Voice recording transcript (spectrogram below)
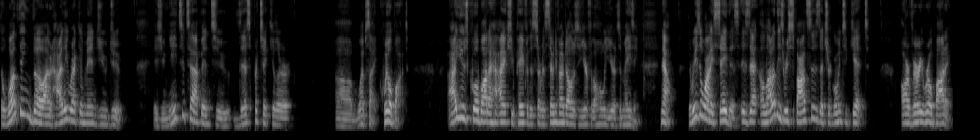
the one thing though I would highly recommend you do is you need to tap into this particular um, website, Quillbot. I use Quillbot. I actually pay for this service, $75 a year for the whole year. It's amazing. Now, the reason why I say this is that a lot of these responses that you're going to get are very robotic.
